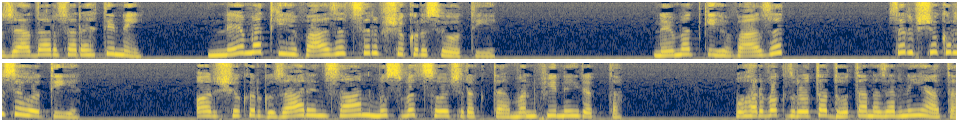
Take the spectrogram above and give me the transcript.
زیادہ عرصہ رہتی نہیں۔ نعمت کی حفاظت صرف شکر سے ہوتی ہے۔ نعمت کی حفاظت صرف شکر سے ہوتی ہے۔ اور شکر گزار انسان مثبت سوچ رکھتا ہے، منفی نہیں رکھتا۔ وہ ہر وقت روتا دھوتا نظر نہیں آتا۔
